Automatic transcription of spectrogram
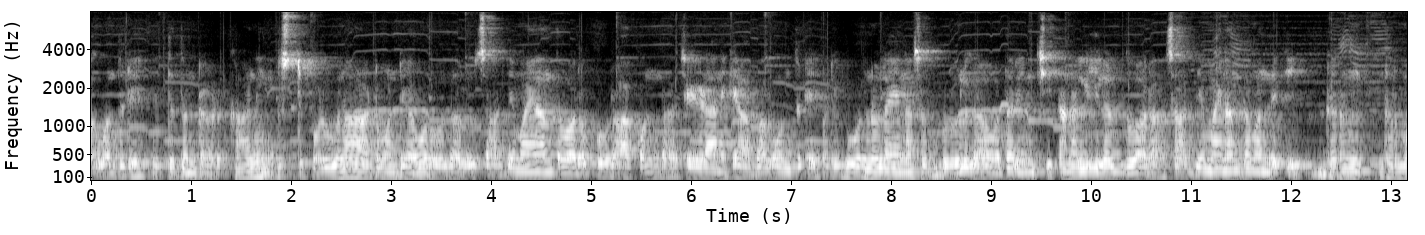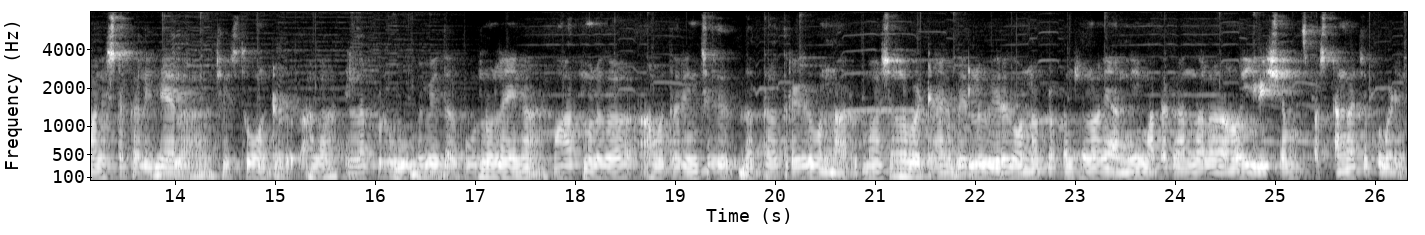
భగవంతుడే ఎత్తుతుంటాడు. కానీ దృష్టి పొడుగునా అటువంటి అవరోధాలు సాధ్యమైనంత వరకు రాకుండా చేయడానికి ఆ భగవంతుడే పరిపూర్ణులైన సద్గురువులుగా అవతరించి తన లీలల ద్వారా సాధ్యమైనంత మందికి ధర్మ ధర్మనిష్ట కలిగేలా చేస్తూ ఉంటాడు. అలా ఎల్లప్పుడూ భూమి మీద పూర్ణులైన మహాత్ములుగా అవతరించే దత్తాత్రేయుడు ఉన్నారు. భాషలను బట్టి ఆయన పేర్లు వేరుగా ప్రపంచంలోని అన్ని మత గ్రంథాలలోనూ ఈ విషయం స్పష్టంగా చెప్పబడింది.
